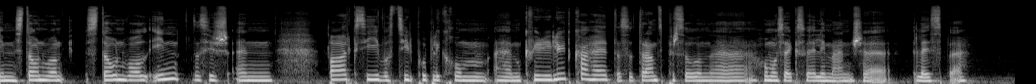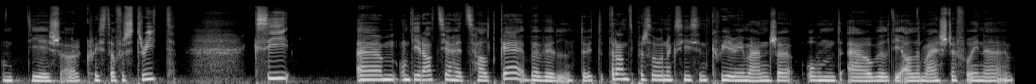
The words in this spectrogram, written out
im Stonewall, Stonewall Inn. Das ist ein Bar, gewesen, wo das Zielpublikum ähm, queere Leute hatte, also Transpersonen, homosexuelle Menschen, Lesben. Und die war an Christopher Street. Ähm, und die Razzia hat es halt gegeben, weil dort Transpersonen waren, queere Menschen und auch weil die allermeisten von ihnen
